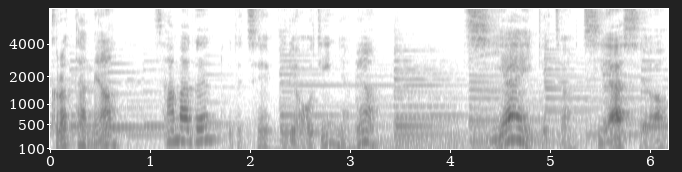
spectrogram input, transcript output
그렇다면 사막은 도대체 물이 어디 있냐면 지하에 있겠죠. 지하수요.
